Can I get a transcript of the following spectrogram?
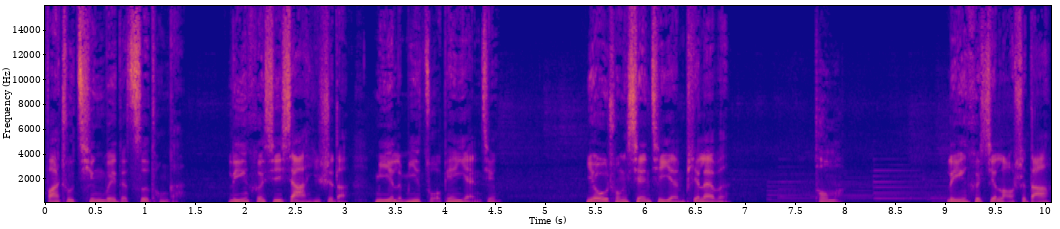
发出轻微的刺痛感。林和熙下意识的眯了眯左边眼睛。尤虫掀起眼皮来问：“痛吗？”林和熙老实答。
